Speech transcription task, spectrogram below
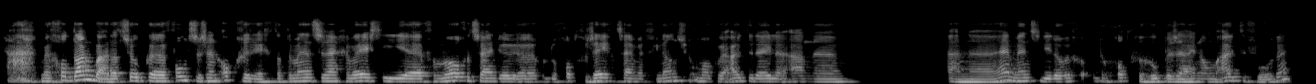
Ja, ik ben God dankbaar dat zulke fondsen zijn opgericht. Dat er mensen zijn geweest die vermogend zijn, door, door, God gezegend zijn met financiën, om ook weer uit te delen aan, aan hè, mensen die door God geroepen zijn om uit te voeren.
